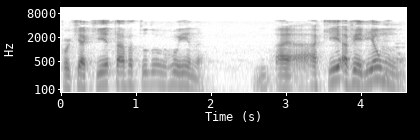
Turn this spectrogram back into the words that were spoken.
porque aqui estava tudo ruína. Aqui haveria um,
